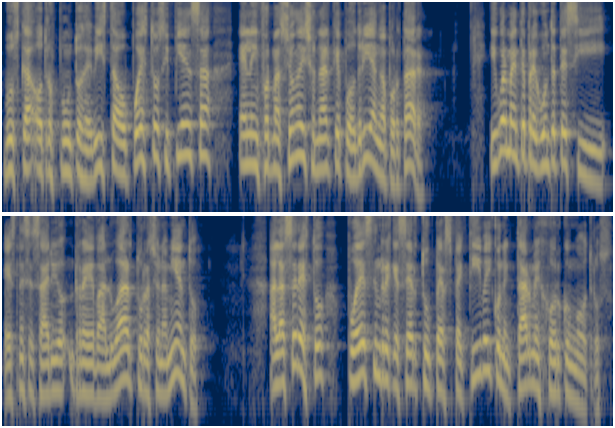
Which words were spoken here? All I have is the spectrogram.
Busca otros puntos de vista opuestos y piensa en la información adicional que podrían aportar. Igualmente pregúntate si es necesario reevaluar tu racionamiento. Al hacer esto, puedes enriquecer tu perspectiva y conectar mejor con otros.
